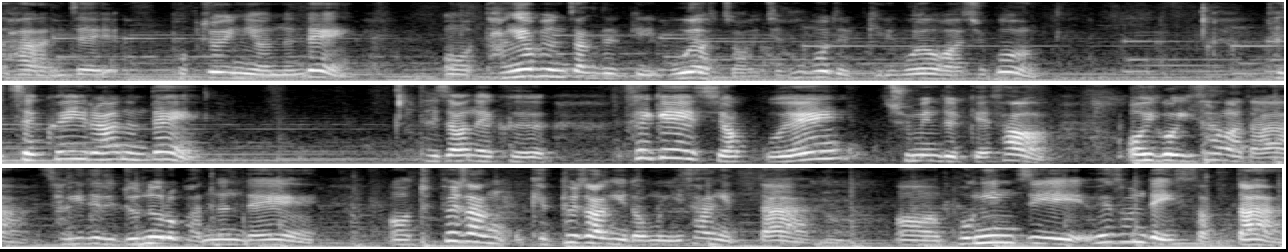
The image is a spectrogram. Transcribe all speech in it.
다 이제 법조인이었는데 어, 당협위원장들끼리 모였죠. 이제 후보들끼리 모여가지고 대책 회의를 하는데 대전의 그 세 개의 지역구의 주민들께서 어 이거 이상하다. 자기들이 눈으로 봤는데 어, 투표장 개표장이 너무 이상했다. 어, 봉인지 훼손돼 있었다.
